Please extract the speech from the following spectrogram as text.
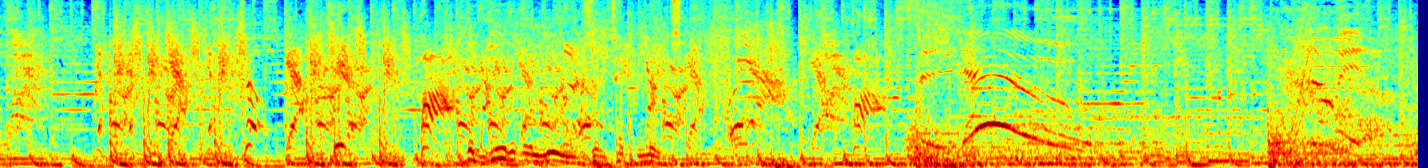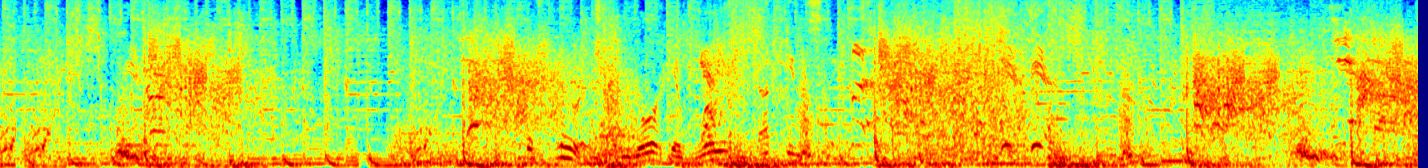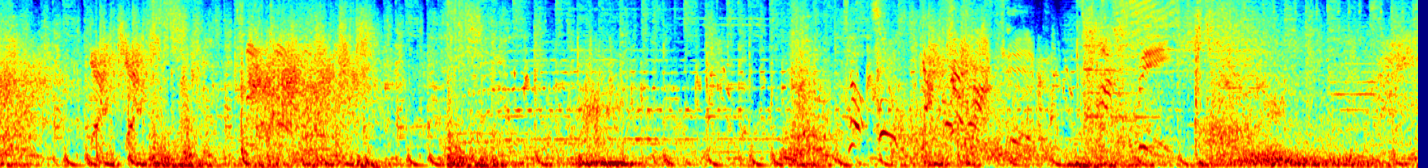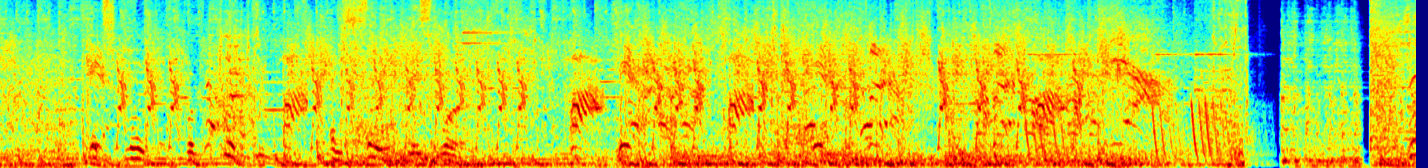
The beautiful moves and techniques, that flourish from your heroic gut instinct. Exploit it for good and save this world.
